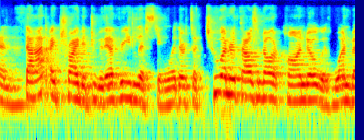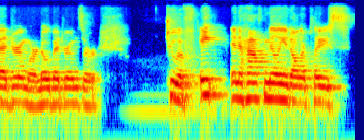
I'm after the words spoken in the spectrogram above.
And that I try to do with every listing, whether it's a $200,000 condo with one bedroom or no bedrooms or to a eight and a half million dollar place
